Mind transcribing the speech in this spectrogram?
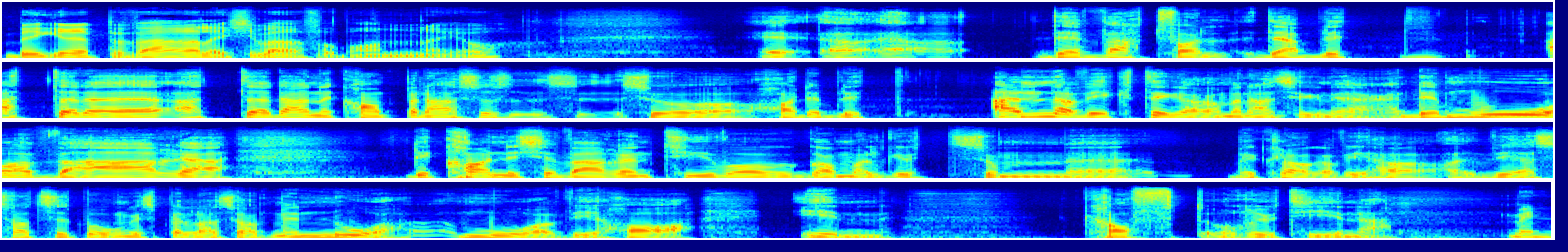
begrepet være eller ikke være for Brann i år? Eh, Det er i hvert fall Det har blitt etter, det, etter denne kampen her, så, så har det blitt enda viktigere med den signeringen. Det må være Det kan ikke være en 20 år gammel gutt som eh, Beklager, vi har, vi har satset på unge spillere, men nå må vi ha inn kraft og rutine. Men,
